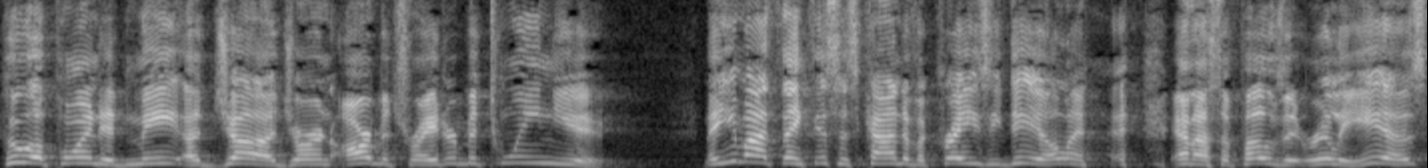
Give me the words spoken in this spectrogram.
who appointed me a judge or an arbitrator between you? Now you might think this is kind of a crazy deal, and, and I suppose it really is.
